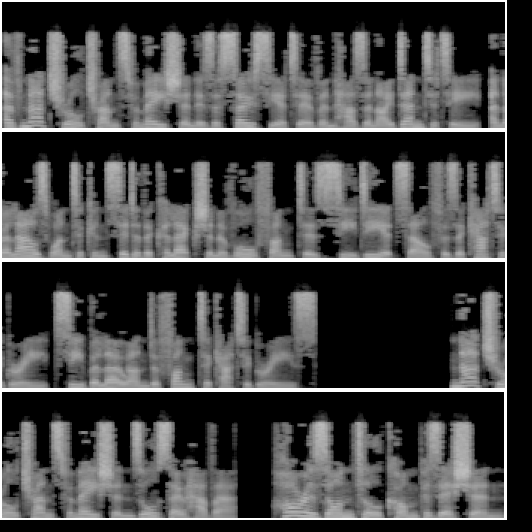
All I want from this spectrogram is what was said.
of natural transformation is associative and has an identity, and allows one to consider the collection of all functors CD itself as a category see below under functor categories. Natural transformations also have a horizontal composition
